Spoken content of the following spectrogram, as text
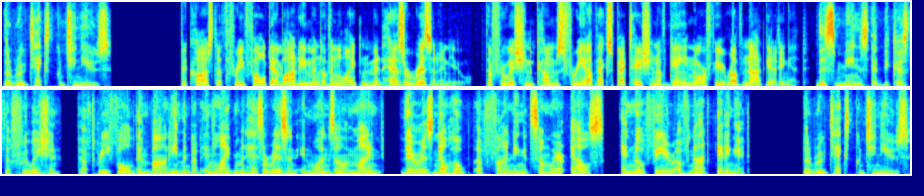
The root text continues. Because the threefold embodiment of enlightenment has arisen in you, the fruition comes free of expectation of gain or fear of not getting it. This means that because the fruition, the threefold embodiment of enlightenment has arisen in one's own mind, there is no hope of finding it somewhere else, and no fear of not getting it. The root text continues.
